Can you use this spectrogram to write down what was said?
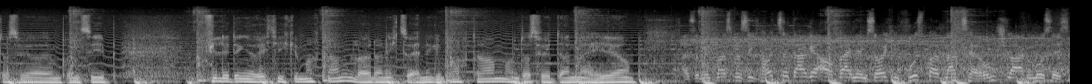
dass wir im Prinzip viele Dinge richtig gemacht haben, leider nicht zu Ende gebracht haben und dass wir dann nachher Also mit was man sich heutzutage auf einem solchen Fußballplatz herumschlagen muss, es ist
